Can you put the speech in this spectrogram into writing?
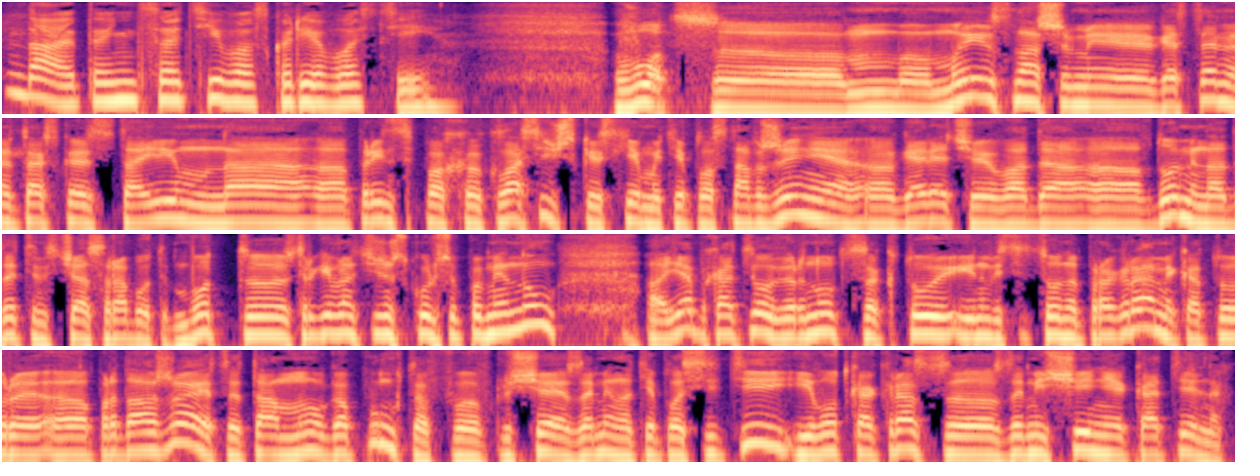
Да, это инициатива скорее властей. Вот, э, мы с нашими гостями, так сказать, стоим на э, принципах классической схемы теплоснабжения, э, горячая вода в доме, над этим сейчас работаем. Вот Сергей Валентинович Скользь упомянул, а я бы хотел вернуться к той инвестиционной программе, которая продолжается, там много пунктов, включая замена теплосетей и вот как раз замещение котельных.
